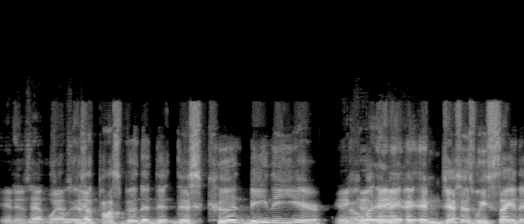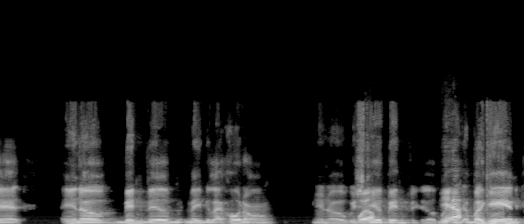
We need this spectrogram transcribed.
it is Yeah, at West. So it's Yep. a possibility that thi- this could be the year, you It know. could But and, and- just as we say that, you know, Bentonville may be like, hold on, you know, we're Well, still Bentonville. But, yeah. but again,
